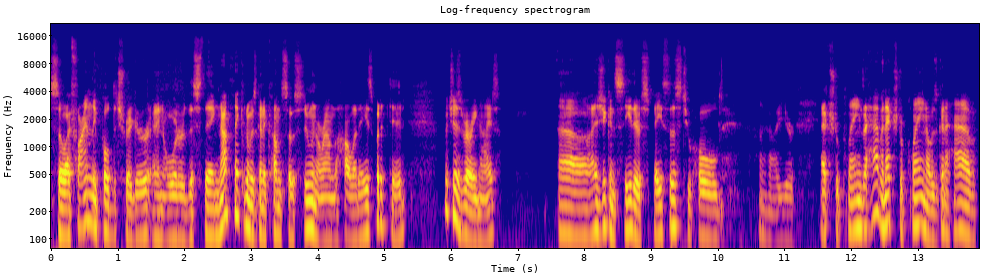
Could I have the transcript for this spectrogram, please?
So I finally pulled the trigger and ordered this thing, not thinking it was going to come so soon around the holidays, but it did, which is very nice. Uh, as you can see, there's spaces to hold uh, your extra planes. I have an extra plane. I was going to have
